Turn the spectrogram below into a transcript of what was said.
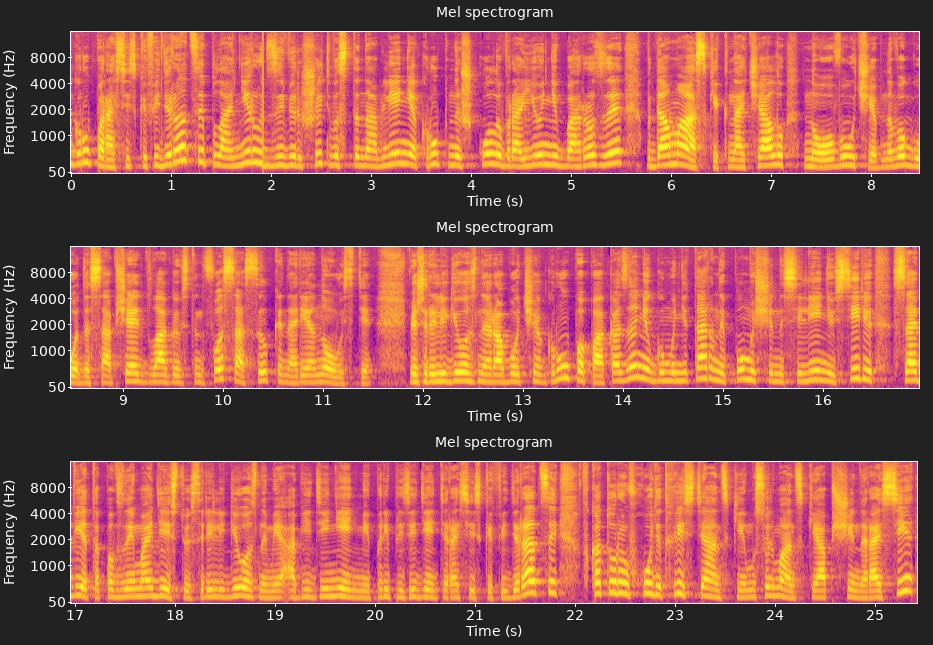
группа Российской Федерации планирует завершить восстановление крупной школы в районе Барозе в Дамаске к началу нового учебного года, сообщает Благовест.Инфо со ссылкой на РИА Новости. Межрелигиозная рабочая группа по оказанию гуманитарной помощи населению Сирии Совета по взаимодействию с религиозными объединениями при президенте Российской Федерации, в которую входят христианские и мусульманские общины России,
